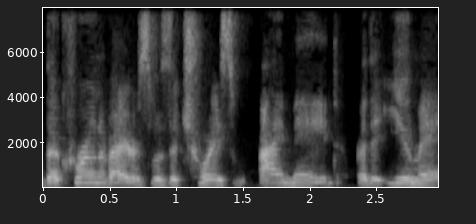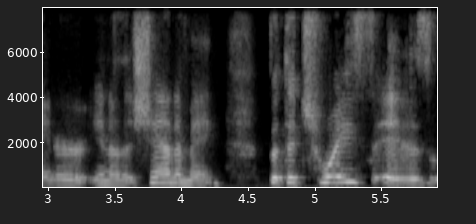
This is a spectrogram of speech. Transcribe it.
the coronavirus was a choice I made or that you made or, you know, that Shanna made. But the choice is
